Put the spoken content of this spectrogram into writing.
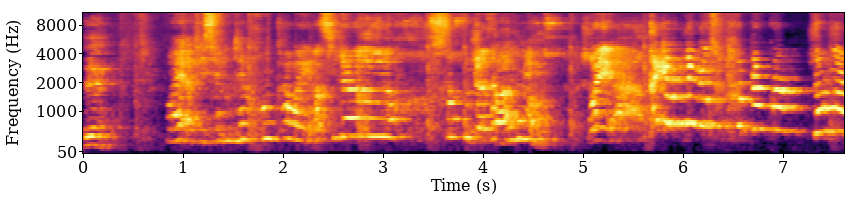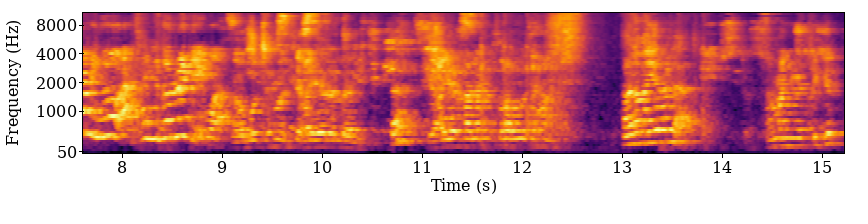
إيه. وي أتي سنتي خونكا وي أصلا صفو دا وي غير منو صدقك زمان هو اتني قرر لي هو متحمل تغير لي يغير خلنا ترى هو تهم أنا غير لا. ثمانية متقل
